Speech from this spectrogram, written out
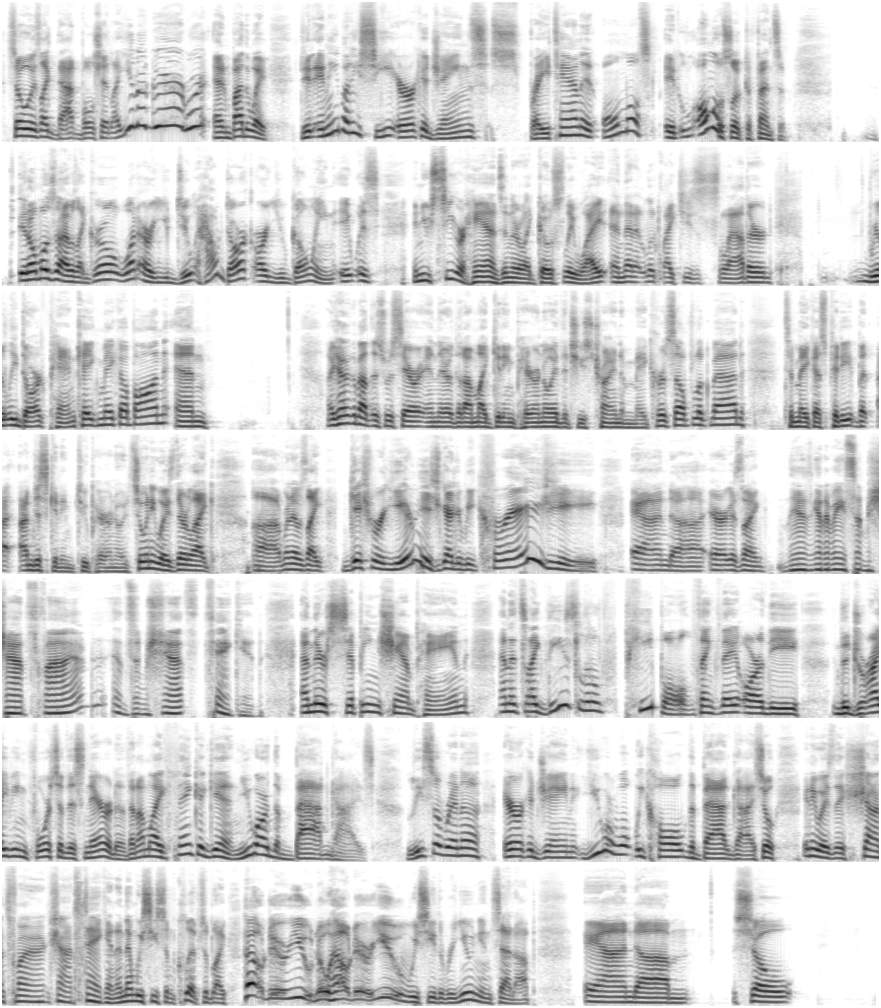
So it was like that bullshit, like you look good. We're-" And by the way, did anybody see Erika Jayne's spray tan? It almost it almost looked offensive. It almost I was like, girl, what are you doing? How dark are you going? It was, and you see her hands and they're like ghostly white, and then it looked like she's slathered really dark pancake makeup on and I talk about this with Sarah in there that I'm like getting paranoid that she's trying to make herself look bad to make us pity, but I, I'm just getting too paranoid. So, anyways, they're like, uh, Renee was like, "Guess we're is going to be crazy," and uh, Erika's like, "There's going to be some shots fired and some shots taken," and they're sipping champagne, and it's like these little people think they are the the driving force of this narrative, and I'm like, think again, you are the bad guys. Lisa Rinna, Erika Jayne, you are what we call the bad guy. So, anyways, they shots fired, shots taken, and then we see some clips of like, how dare you? No, how dare you? We see the reunion set up, and um, so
